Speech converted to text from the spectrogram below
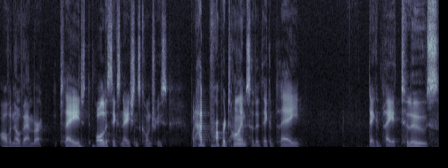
of a November, played all the Six Nations countries, but had proper time so that they could play. They could play at Toulouse,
